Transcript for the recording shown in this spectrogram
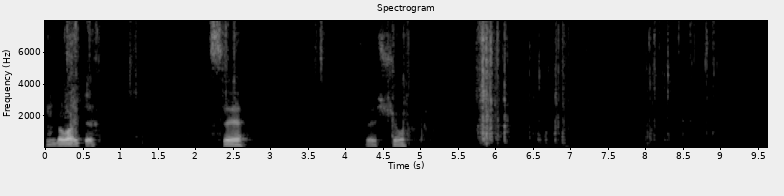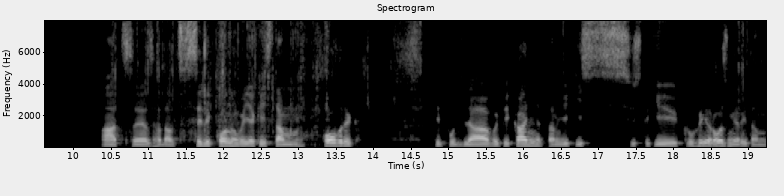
ну давайте. Це. Це що? А, це згадав. Це силіконовий якийсь там коврик, типу для випікання, там якісь такі круги, розміри, там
